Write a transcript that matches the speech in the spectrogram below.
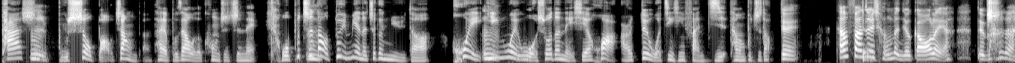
它是不受保障的，它也不在我的控制之内。我不知道对面的这个女的。会因为我说的哪些话而对我进行反击，他们不知道，对他们犯罪成本就高了呀，对吧？是的，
